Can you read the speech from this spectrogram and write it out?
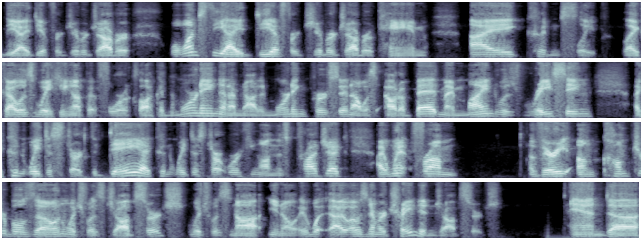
the idea for Jibber Jobber. Well, once the idea for Jibber Jobber came, I couldn't sleep. Like I was waking up at four o'clock in the morning, and I'm not a morning person. I was out of bed. My mind was racing. I couldn't wait to start the day. I couldn't wait to start working on this project. I went from a very uncomfortable zone, which was job search, which was not, you know, it, I, I was never trained in job search. And uh,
